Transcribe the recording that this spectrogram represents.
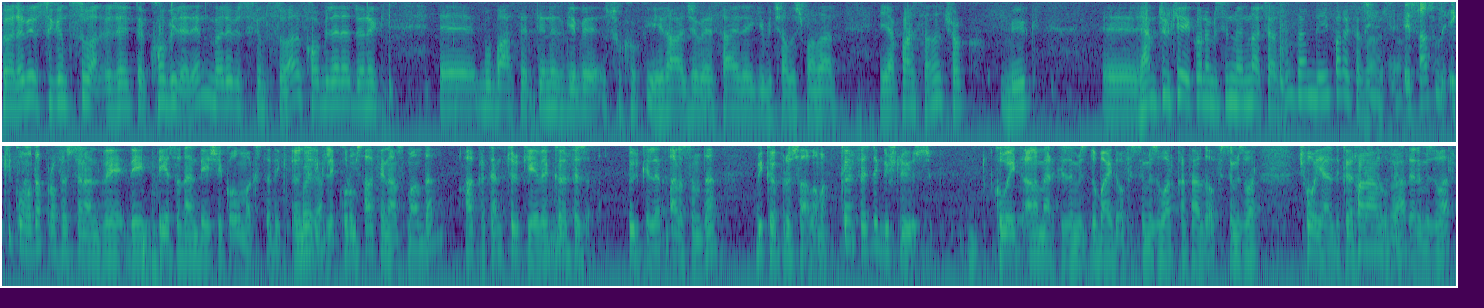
böyle bir sıkıntısı var. Özellikle KOBİ'lerin böyle bir sıkıntısı var. KOBİ'lere dönük e, bu bahsettiğiniz gibi sukuk ihracı vesaire gibi çalışmalar yaparsanız çok büyük e, hem Türkiye ekonomisinin önünü açarsınız hem de iyi para kazanırsınız. Esasında iki konuda profesyonel ve de, piyasadan değişik olmak istedik. Öncelikle Buyurun. kurumsal finansmanda hakikaten Türkiye ve Körfez ülkeler arasında bir köprü sağlamak. Körfez'de güçlüyüz. Kuveyt ana merkezimiz, Dubai'de ofisimiz var, Katar'da ofisimiz var. Çoğu yerde Körfez'de Paranız var. ofislerimiz var.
